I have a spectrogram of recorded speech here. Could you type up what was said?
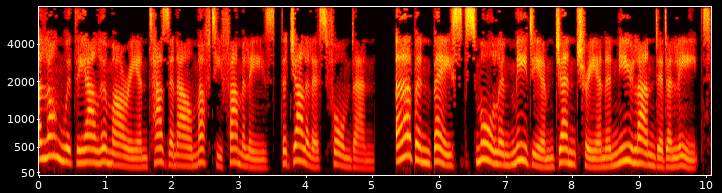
Along with the al-Umari and Tazan al-Mufti families, the Jalilis formed an urban-based small and medium gentry and a new landed elite,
